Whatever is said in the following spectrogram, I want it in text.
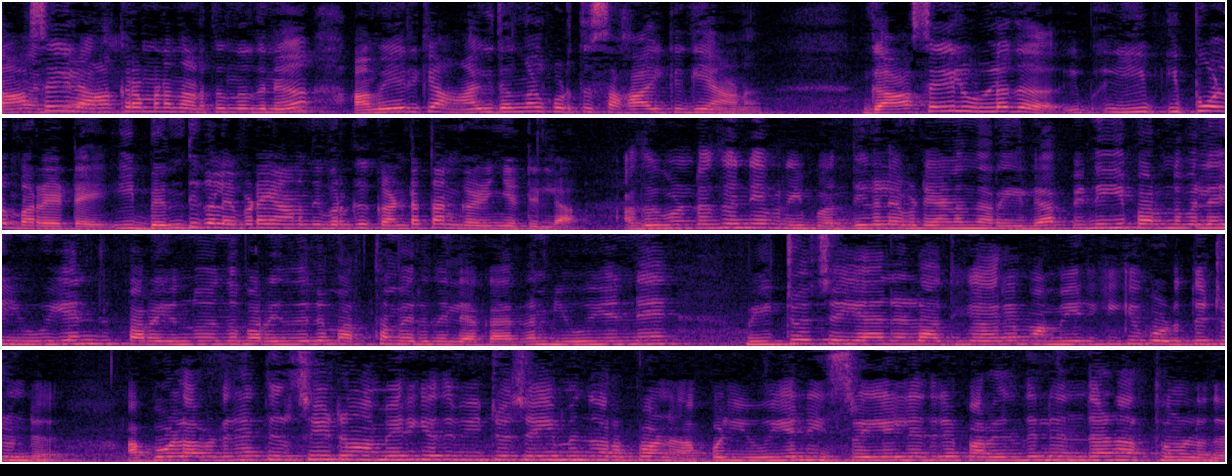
ഗാസയിൽ ആക്രമണം നടത്തുന്നതിന് അമേരിക്ക ആയുധങ്ങൾ കൊടുത്ത് സഹായിക്കുകയാണ്. ഗാസയിലുള്ളത് ഉള്ളത് ഈ ഇപ്പോഴും പറയട്ടെ ഈ ബന്ദികൾ എവിടെയാണെന്ന് ഇവർക്ക് കണ്ടെത്താൻ കഴിഞ്ഞിട്ടില്ല. അതുകൊണ്ട് തന്നെ ഈ ബന്ദികൾ എവിടെയാണെന്ന് അറിയില്ല. പിന്നെ ഈ പറഞ്ഞ പോലെ യു എൻ പറയുന്നു എന്ന് പറയുന്നതിലും അർത്ഥം വരുന്നില്ല. കാരണം യു എന്നെ വീറ്റോ ചെയ്യാനുള്ള അധികാരം അമേരിക്കയ്ക്ക് കൊടുത്തിട്ടുണ്ട്. അപ്പോൾ അവിടെ തീർച്ചയായിട്ടും അമേരിക്ക അത് വീറ്റോ ചെയ്യുമെന്ന് ഉറപ്പാണ്. അപ്പോൾ യു എൻ ഇസ്രയേലിനെതിരെ പറയുന്നതിൽ എന്താണ് അർത്ഥമുള്ളത്?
